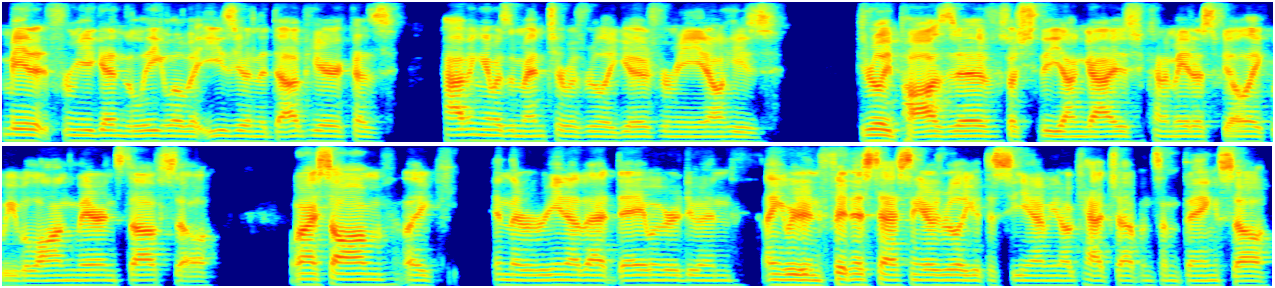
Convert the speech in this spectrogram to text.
made it for me to get in the league a little bit easier in the dub here because having him as a mentor was really good for me. You know, he's he's really positive, especially the young guys. Kind of made us feel like we belong there and stuff. So when I saw him, like in the arena that day when we were doing. I think we were doing fitness testing. It was really good to see him. You know, catch up and some things. So,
